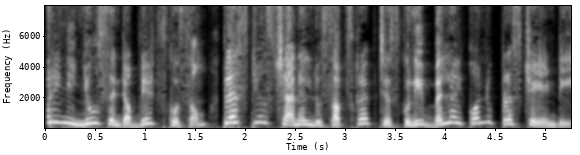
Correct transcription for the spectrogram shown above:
మరిన్ని న్యూస్ అండ్ అప్డేట్స్ కోసం ప్లస్ న్యూస్ ఛానల్ ను సబ్స్క్రైబ్ చేసుకుని బెల్ ఐకాన్ ను ప్రెస్ చేయండి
